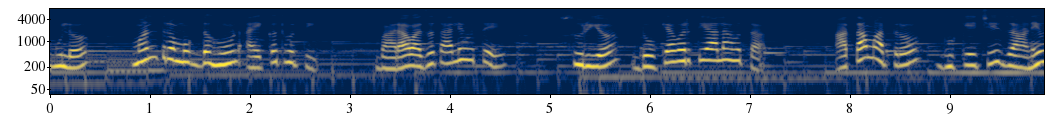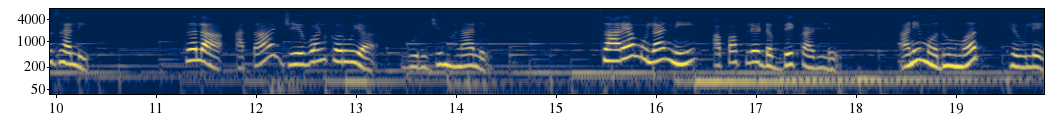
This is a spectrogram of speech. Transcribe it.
मुलं मंत्रमुग्ध होऊन ऐकत होती. बारा वाजत आले होते. सूर्य डोक्यावरती आला होता. आता मात्र भुकेची जाणीव झाली. चला आता जेवण करूया गुरुजी म्हणाले. साऱ्या मुलांनी आपापले डब्बे काढले आणि मधोमध ठेवले.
